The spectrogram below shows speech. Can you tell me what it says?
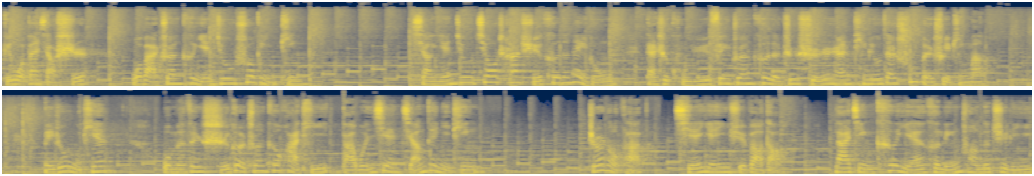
给我半小时，我把专科研究说给你听。想研究交叉学科的内容，但是苦于非专科的知识仍然停留在书本水平吗？每周五天。我们分十个专科话题，把文献讲给你听。Journal Club 前沿医学报道，拉近科研和临床的距离。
